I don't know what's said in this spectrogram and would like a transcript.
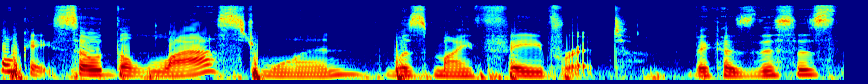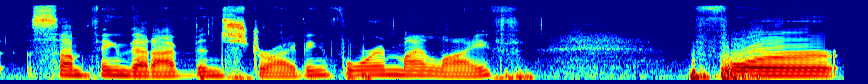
Okay, so the last one was my favorite because this is something that I've been striving for in my life for,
